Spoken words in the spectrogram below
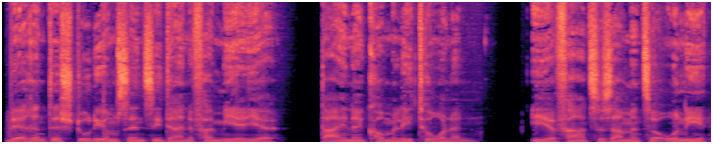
Während des Studiums sind sie deine Familie, deine Kommilitonen. Ihr fahrt zusammen zur Uni,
